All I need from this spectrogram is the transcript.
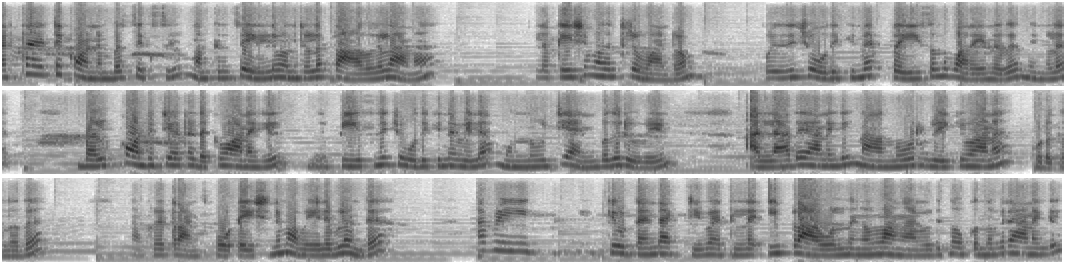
അടുത്തായിട്ട് കോൺ നമ്പർ സിക്സിൽ നമുക്ക് സെയിലിൽ വന്നിട്ടുള്ള പ്രാവുകളാണ്. ലൊക്കേഷൻ വന്നിട്ട് ട്രിവാൻഡ്രം. അപ്പോൾ ഇതിന് ചോദിക്കുന്ന പ്രൈസ് എന്ന് പറയുന്നത് നിങ്ങൾ ബൾക്ക് ക്വാണ്ടിറ്റി ആയിട്ട് എടുക്കുവാണെങ്കിൽ പീസിന് ചോദിക്കുന്ന വില മുന്നൂറ്റി അൻപത് രൂപയും അല്ലാതെ ആണെങ്കിൽ നാനൂറ് രൂപയ്ക്കുമാണ് കൊടുക്കുന്നത്. നമുക്ക് ട്രാൻസ്പോർട്ടേഷനും അവൈലബിൾ ഉണ്ട്. അപ്പോൾ ഈ ക്യൂട്ട് ആൻഡ് ആക്റ്റീവ് ആയിട്ടുള്ള ഈ പ്രാവുകൾ നിങ്ങൾ വാങ്ങാൻ വേണ്ടി നോക്കുന്നവരാണെങ്കിൽ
